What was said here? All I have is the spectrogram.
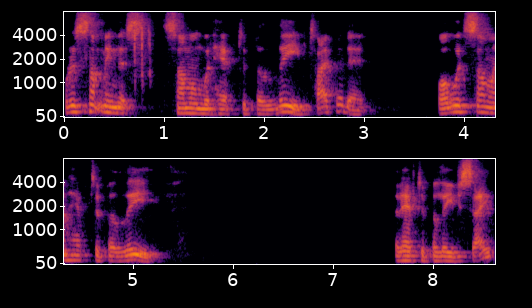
What is something that someone would have to believe? Type it in. What would someone have to believe? They'd have to believe safe.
